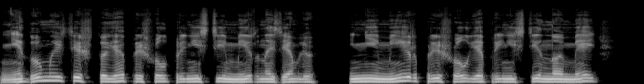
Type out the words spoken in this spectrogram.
«Не думайте, что я пришел принести мир на землю. Не мир пришел я принести, но меч,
